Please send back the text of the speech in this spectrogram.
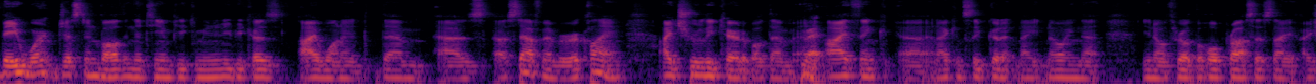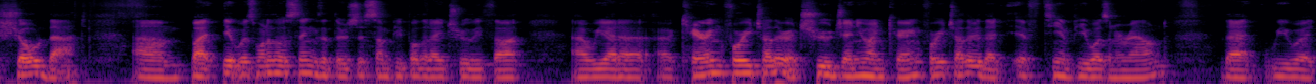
they weren't just involved in the TMP community because I wanted them as a staff member or a client. I truly cared about them, and Right. I think, uh, and I can sleep good at night knowing that you know throughout the whole process I, I showed that um, but it was one of those things that there's just some people that I truly thought uh, we had a, a caring for each other a true genuine caring for each other that if TMP wasn't around that we would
